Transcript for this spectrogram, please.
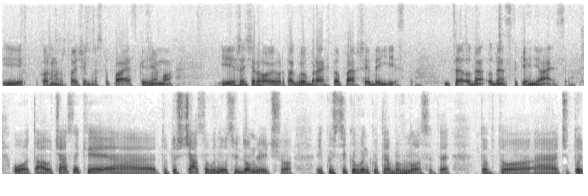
і кожен гурточок виступає, скажімо, і вже черговий гурток вибирає, хто перший доїсти. їсти. Це один, один з таких нюансів. От, а учасники, е, тобто з часом вони усвідомлюють, що якусь цікавинку треба вносити. Тобто, е, чи то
